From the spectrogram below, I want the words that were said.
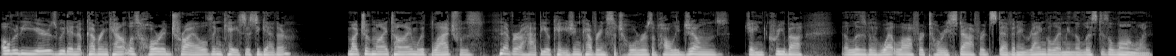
Over the years, we'd end up covering countless horrid trials and cases together. Much of my time with Blatch was never a happy occasion, covering such horrors of Holly Jones, Jane Creba, Elizabeth Wettlaufer, Tori Stafford, Stefanie Rengel. I mean, the list is a long one.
